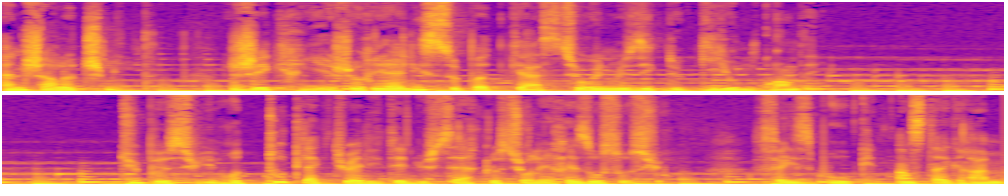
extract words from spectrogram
Anne-Charlotte Schmidt. J'écris et je réalise ce podcast sur une musique de Guillaume Coindé. Tu peux suivre toute l'actualité du cercle sur les réseaux sociaux, Facebook, Instagram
